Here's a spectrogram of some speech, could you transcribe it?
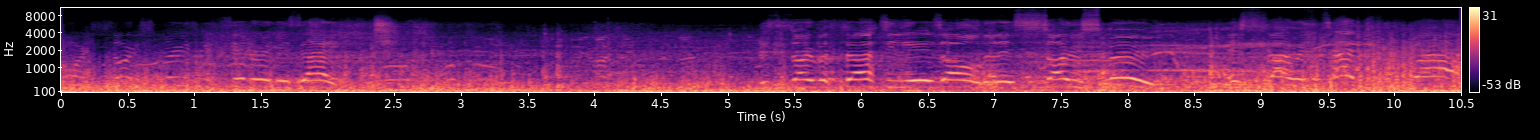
Oh, it's so smooth considering his age. This is over 30 years old and it's so smooth. It's so intense as well.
